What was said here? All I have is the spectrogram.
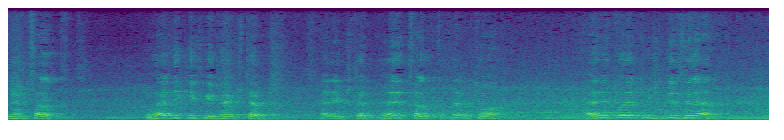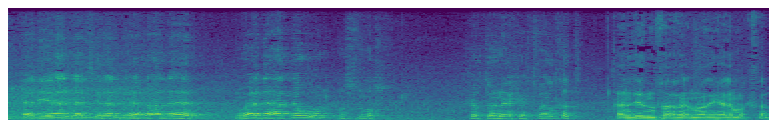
لين تفلقت. وهذه كيف هي باش تبدا هذه باش تبدا هذه تفلقت لقيتوها هذه تولي تمشي deux cylindres هذه عندها سيلندر هذا عندها هذا. وهذا حتى هو نص نص. شفتوا هناك كيف تفلقت خلينا نزيد نوريها لهم أكثر.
